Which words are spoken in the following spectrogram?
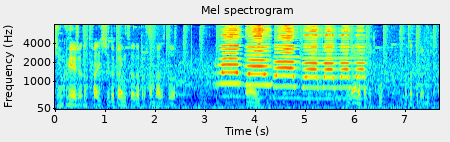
Dziękuję, że dotrwaliście do końca. Zapraszam Was do. Ej. Wolno patyczków. No co ty robisz?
